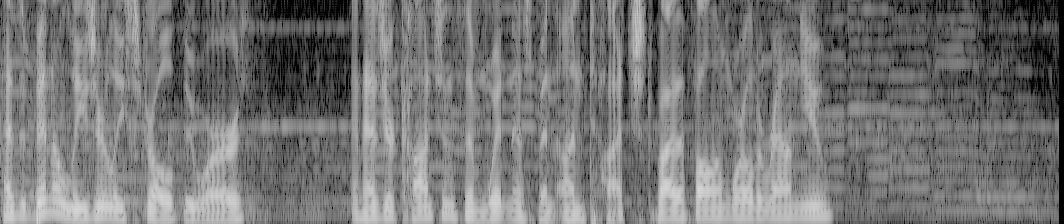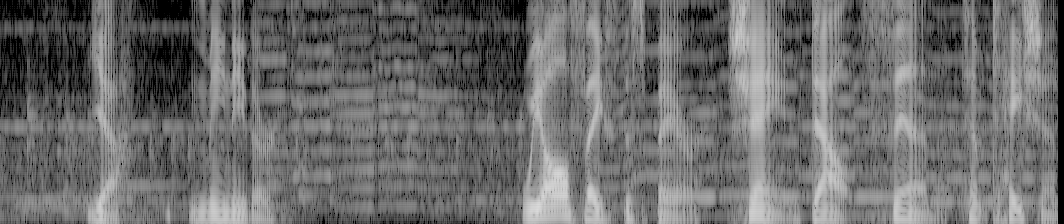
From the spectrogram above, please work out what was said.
Has it been a leisurely stroll through earth? And has your conscience and witness been untouched by the fallen world around you? Yeah, me neither. We all face despair, shame, doubt, sin, temptation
